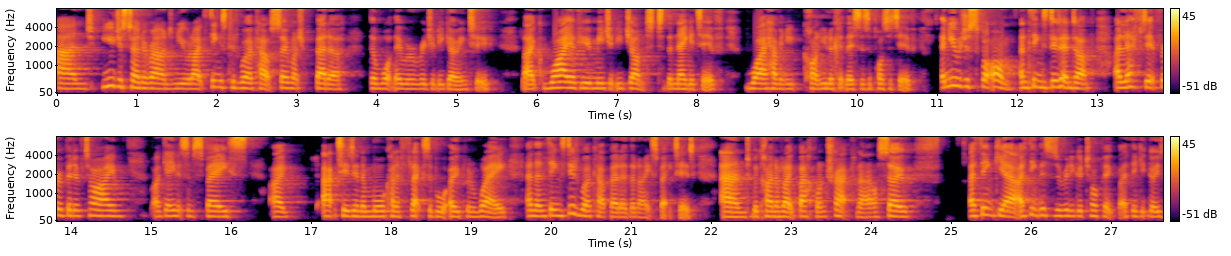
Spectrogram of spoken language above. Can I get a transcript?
And you just turned around and you were like, things could work out so much better than what they were originally going to. Like, why have you immediately jumped to the negative? Why haven't you, can't you look at this as a positive? And you were just spot on. And things did end up, I left it for a bit of time. I gave it some space. I acted in a more kind of flexible, open way. And then things did work out better than I expected. And we're kind of like back on track now. So I think, yeah, I think this is a really good topic, but I think it goes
